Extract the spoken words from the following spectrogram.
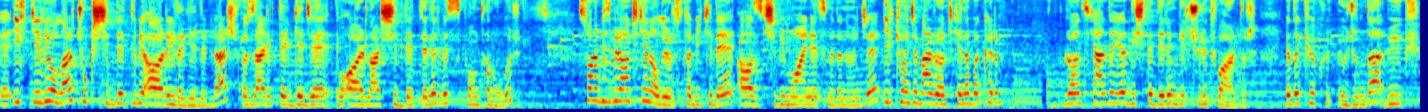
Ee, İlk geliyorlar çok şiddetli bir ağrıyla gelirler. Özellikle gece bu ağrılar şiddetlenir ve spontan olur. Sonra biz bir röntgen alıyoruz tabii ki de ağız içi bir muayene etmeden önce. İlk önce ben röntgene bakarım. Röntgende ya dişte derin bir çürük vardır ya da kök ucunda büyük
